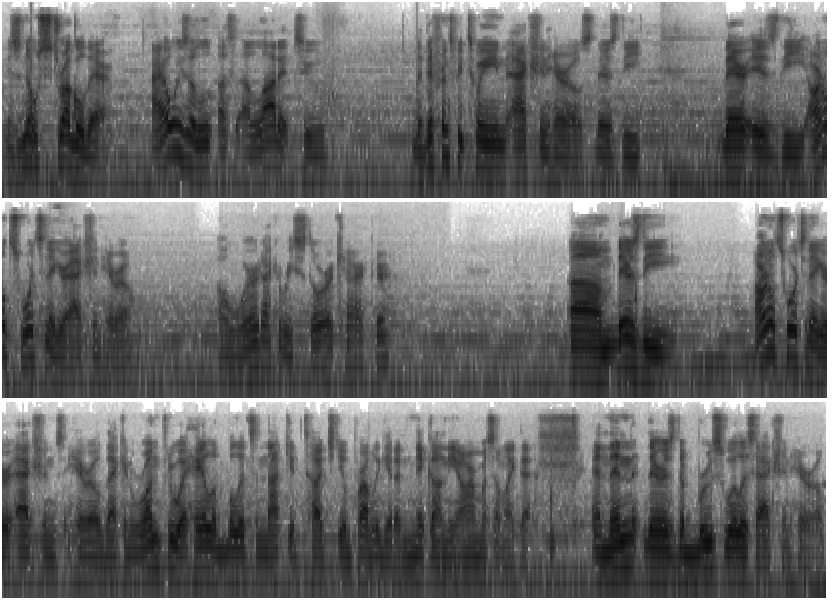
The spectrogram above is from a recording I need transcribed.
there's no struggle there. I always al- allot it to the difference between action heroes. There's the, there is the Arnold Schwarzenegger action hero. A word I can restore a character. Um, there's the Arnold Schwarzenegger action hero that can run through a hail of bullets and not get touched. You'll probably get a nick on the arm or something like that. And then there is the Bruce Willis action hero,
